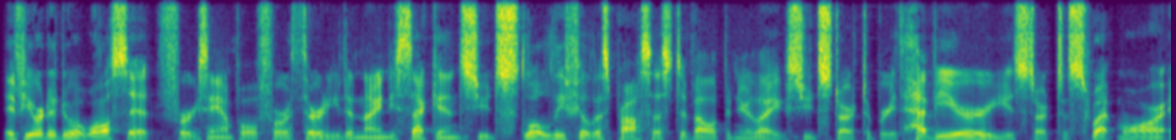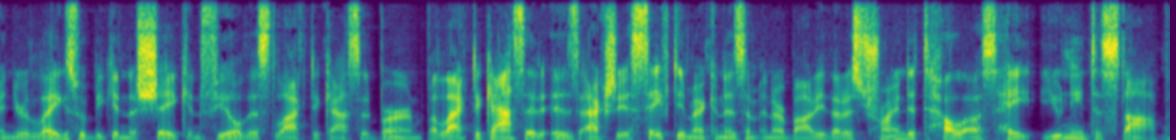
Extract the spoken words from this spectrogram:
If you were to do a wall sit, for example, for 30 to 90 seconds, you'd slowly feel this process develop in your legs. You'd start to breathe heavier, you'd start to sweat more, and your legs would begin to shake and feel this lactic acid burn. But lactic acid is actually a safety mechanism in our body that is trying to tell us, hey, you need to stop.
